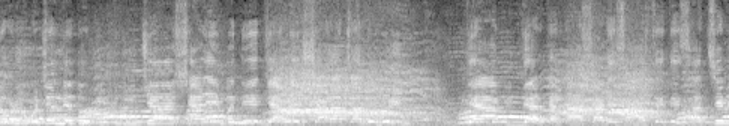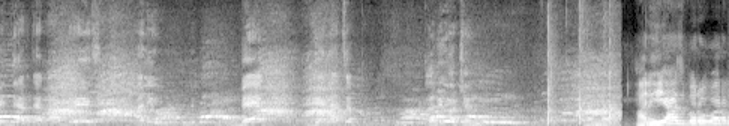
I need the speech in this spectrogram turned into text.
एवढं वचन देतो की तुमच्या शाळेमध्ये ज्यावेळेस शाळा चालू होईल त्या विद्यार्थ्यांना साडेसहाशे ते सातशे विद्यार्थ्यांना ड्रेस आणि बॅग देण्याचं अभिवचन. आणि याचबरोबर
